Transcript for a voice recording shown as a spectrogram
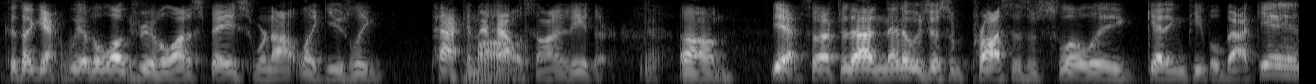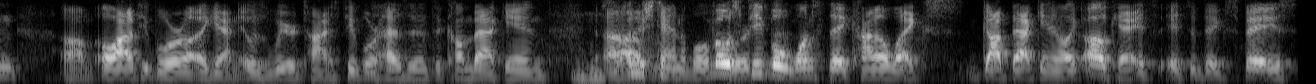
because again, we have the luxury of a lot of space. We're not like usually packing the house on it either. Um, yeah, so after that, and then it was just a process of slowly getting people back in. Um, a lot of people were again, it was weird times. People were hesitant to come back in. Um, understandable, of Most course. people once they kind of like got back in, they're like, okay, it's it's a big space.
